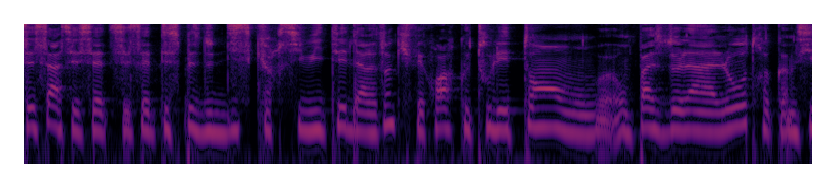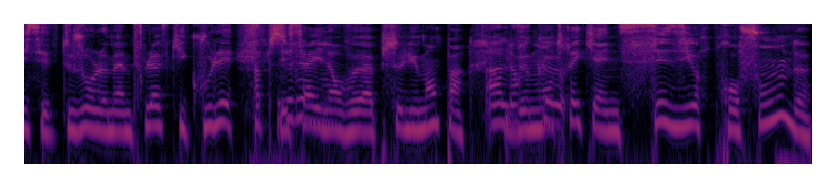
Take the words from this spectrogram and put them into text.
c'est ça, c'est cette, espèce de discursivité de la raison qui fait croire que tous les temps on, on passe de l'un à l'autre comme si c'était toujours le même fleuve qui coulait. Et Absolument. ça, il en veut absolument pas. Alors il veut que- montrer qu'il y a une césure profonde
